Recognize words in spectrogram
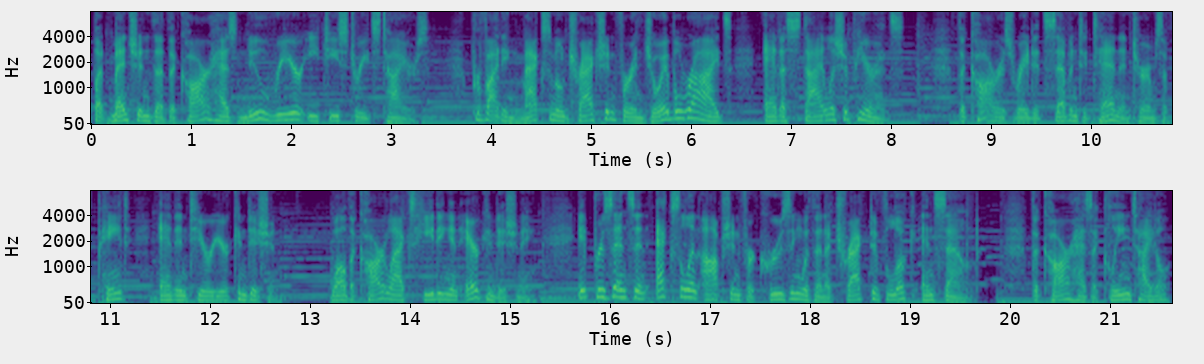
but mentioned that the car has new rear ET Streets tires, providing maximum traction for enjoyable rides and a stylish appearance. The car is rated 7 to 10 in terms of paint and interior condition. While the car lacks heating and air conditioning, it presents an excellent option for cruising with an attractive look and sound. The car has a clean title,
